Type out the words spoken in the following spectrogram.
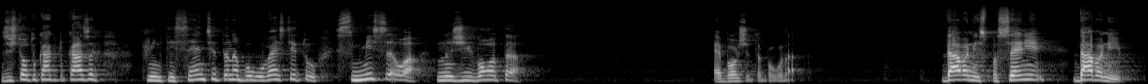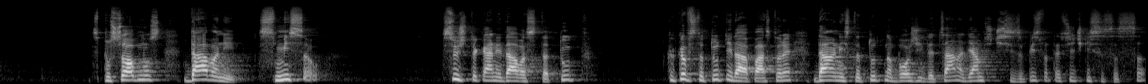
Защото, както казах, квинтисенцията на благовестието, смисъла на живота е Божията благодат. Дава ни спасение, дава ни способност, дава ни смисъл, също така ни дава статут. Какъв статут ни дава, пасторе? Дава ни статут на Божии деца. Надявам се, че си записвате всички с със.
